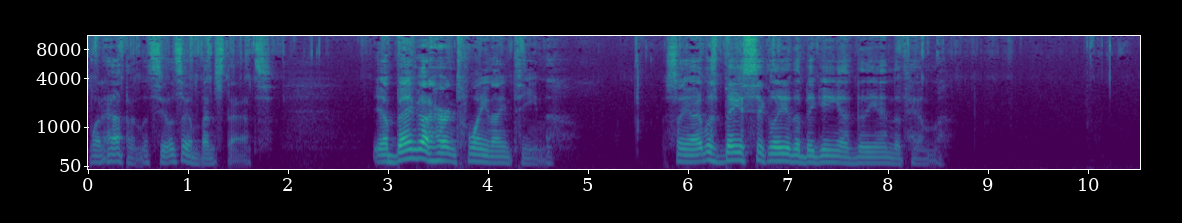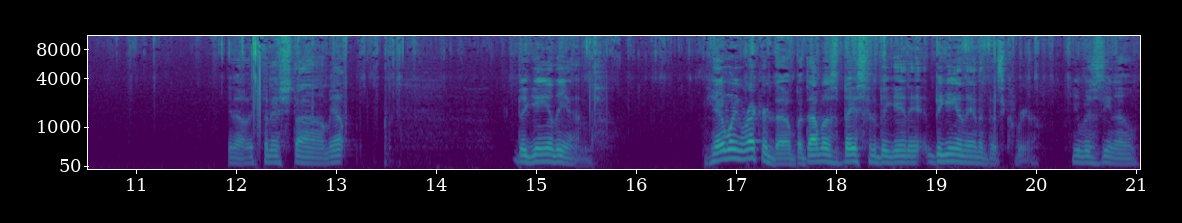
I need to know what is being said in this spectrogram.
what happened. Let's see. Let's look at Ben's stats. Yeah, Ben got hurt in 2019. So yeah, it was basically the beginning of the end of him. You know, they finished. Um, yep, beginning of the end. He had a winning record though, but that was basically the beginning, beginning of the end of his career. He was, you know,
